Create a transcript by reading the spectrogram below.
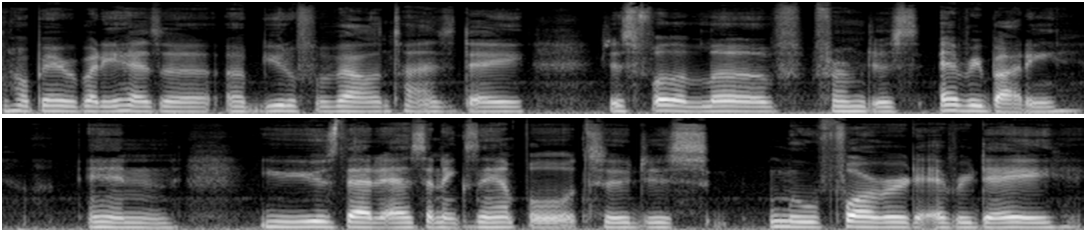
I hope everybody has a, a beautiful Valentine's Day, just full of love from just everybody and you use that as an example to just move forward every day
